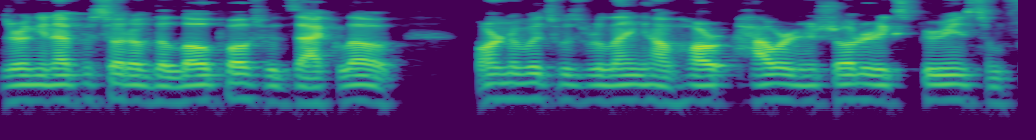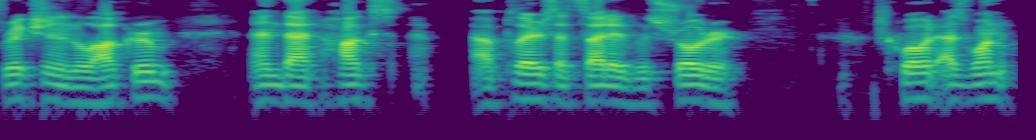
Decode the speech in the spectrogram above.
during an episode of The Low Post with Zach Lowe. Arnovitz was relaying how Howard and Schroeder experienced some friction in the locker room and that Hawks uh, players had sided with Schroeder. Quote, as one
